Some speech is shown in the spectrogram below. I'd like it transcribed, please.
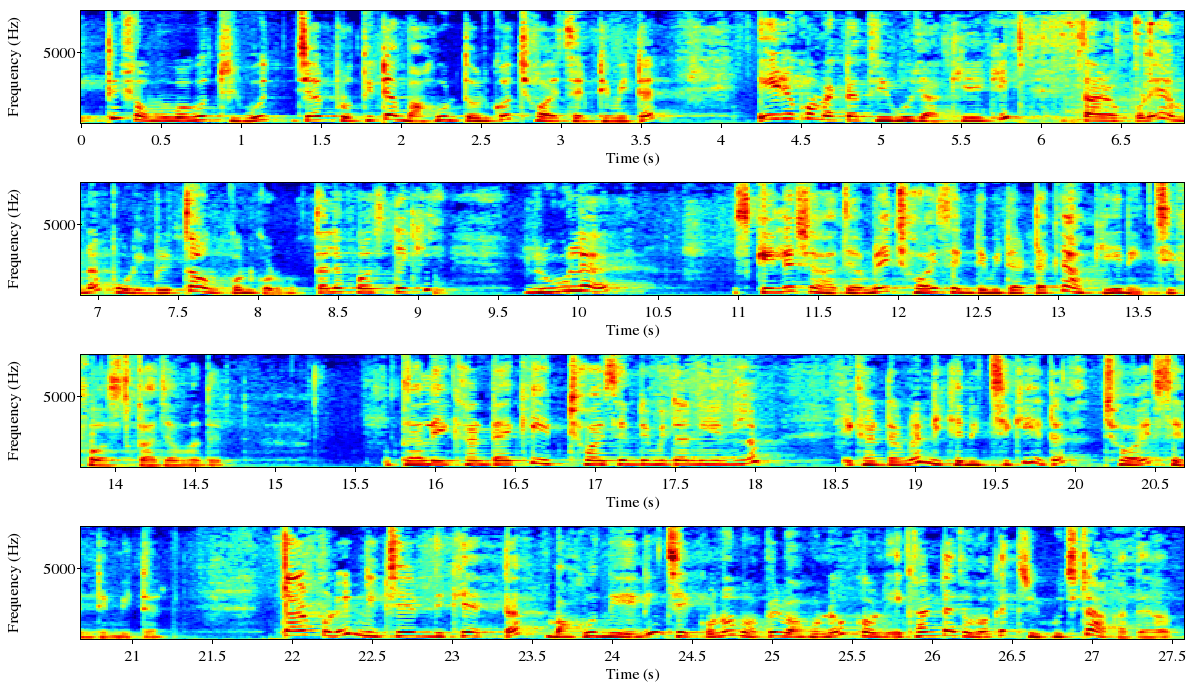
একটি সমবাহু ত্রিভুজ যার প্রতিটা বাহুর দৈর্ঘ্য ছয় সেন্টিমিটার এইরকম একটা ত্রিভুজ আঁকিয়ে কি তার উপরে আমরা পরিবৃত্ত অঙ্কন করব। তাহলে ফার্স্টে কি রুলার স্কেলের সাহায্যে আমরা এই ছয় সেন্টিমিটারটাকে আঁকিয়ে নিচ্ছি ফার্স্ট কাজ আমাদের। তাহলে এখানটায় কি ছয় সেন্টিমিটার নিয়ে নিলাম? এখানটা আমরা লিখে নিচ্ছি কি এটা ছয় সেন্টিমিটার। তারপরে নিচের দিকে একটা বাহু নিয়ে নিই যে কোনো মাপের বাহু নাও, কারণ এখানটায় তোমাকে ত্রিভুজটা আঁকাতে হবে।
